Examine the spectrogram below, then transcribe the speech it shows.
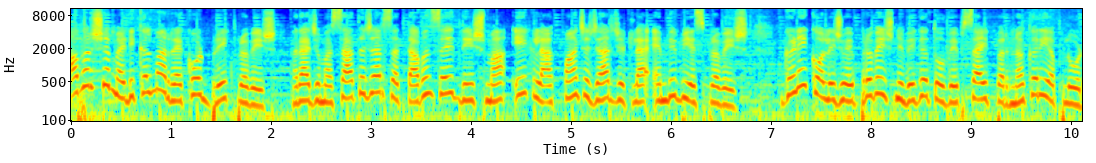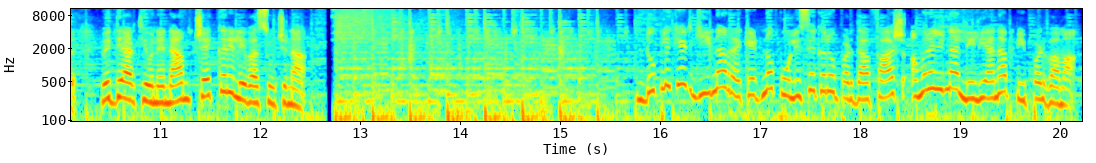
આ વર્ષે મેડિકલમાં રેકોર્ડ બ્રેક પ્રવેશ. રાજ્યમાં સાત હજાર સત્તાવન સહિત દેશમાં એક લાખ પાંચ હજાર જેટલા એમબીબીએસ પ્રવેશ. ઘણી કોલેજોએ પ્રવેશની વિગતો વેબસાઇટ પર ન કરી અપલોડ. વિદ્યાર્થીઓને નામ ચેક કરી લેવા સૂચના. ડુપ્લિકેટ ઘીના રેકેટનો પોલીસે કર્યો પર્દાફાશ અમરેલીના લીલિયાના પીપળવામાં.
